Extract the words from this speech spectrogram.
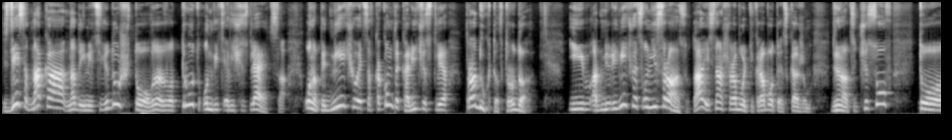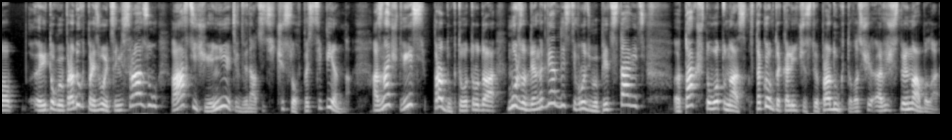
Здесь, однако, надо иметь в виду, что вот этот вот труд, он ведь овеществляется, он опредмечивается в каком-то количестве продуктов труда. И опредмечивается он не сразу. Да? Если наш работник работает, скажем, 12 часов, то итоговый продукт производится не сразу, а в течение этих 12 часов постепенно. А значит, весь продукт его труда можно для наглядности вроде бы представить э, так, что вот у нас в таком-то количестве продуктов овеществлена была,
